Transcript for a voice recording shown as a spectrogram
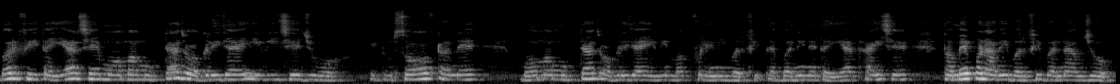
બરફી તૈયાર છે. મોંમાં મૂકતા જ ઓગળી જાય એવી છે. જુઓ, એકદમ સોફ્ટ અને મોંમાં મૂકતા જ ઓગળી જાય એવી મગફળીની બરફી બનીને તૈયાર થાય છે. તમે પણ આવી બરફી બનાવજો.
